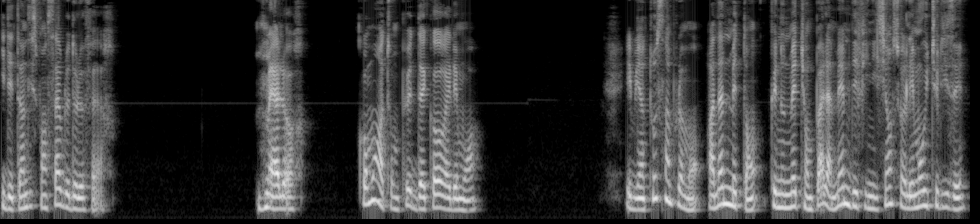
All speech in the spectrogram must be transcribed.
il est indispensable de le faire. Mais alors, comment a-t-on pu être d'accord elle et moi? Eh bien tout simplement en admettant que nous ne mettions pas la même définition sur les mots utilisés.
